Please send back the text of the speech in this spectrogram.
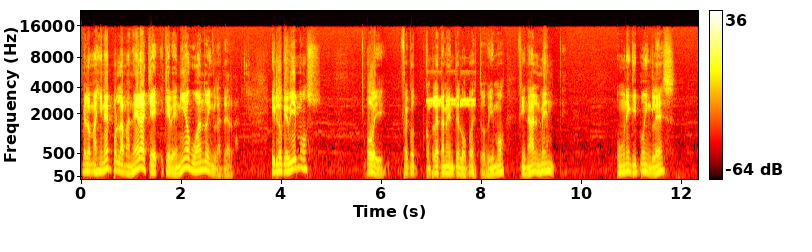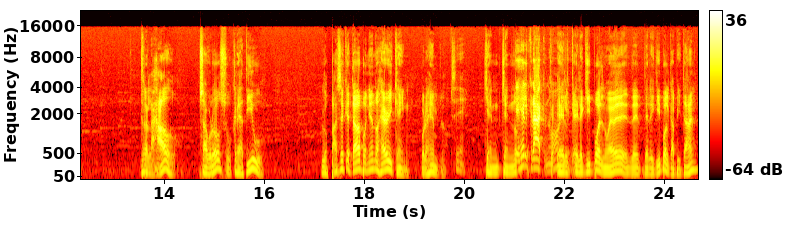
me lo imaginé por la manera que, que venía jugando Inglaterra. Y lo que vimos hoy fue co- completamente lo opuesto. Vimos finalmente un equipo inglés relajado, sabroso, creativo. Los pases que estaba poniendo Harry Kane, por ejemplo. Sí. Quien, quien no- es el crack, ¿no? El, el equipo, el 9 de- del equipo, el capitán,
